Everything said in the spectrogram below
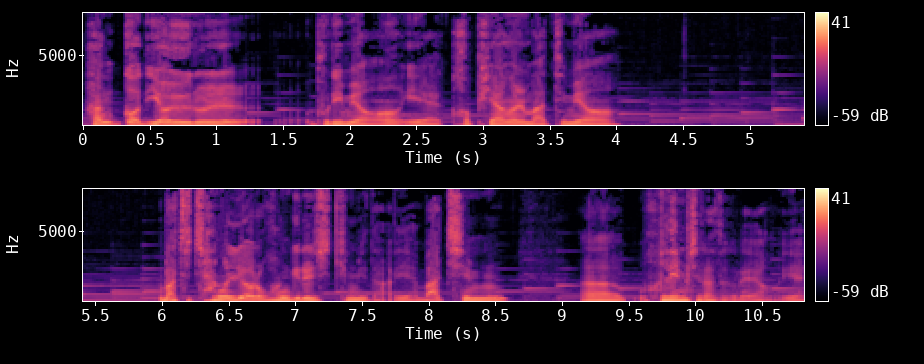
한껏 여유를 부리며 예, 커피향을 맡으며 마치 창을 열어 환기를 시킵니다. 예, 마침 아, 흘림치라서 그래요. 예.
